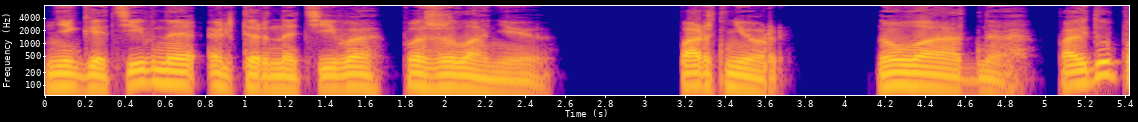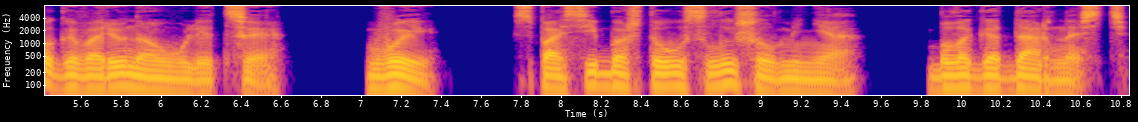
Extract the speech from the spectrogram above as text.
Негативная альтернатива по желанию. Партнер. Ну ладно, пойду поговорю на улице. Вы. Спасибо, что услышал меня. Благодарность.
